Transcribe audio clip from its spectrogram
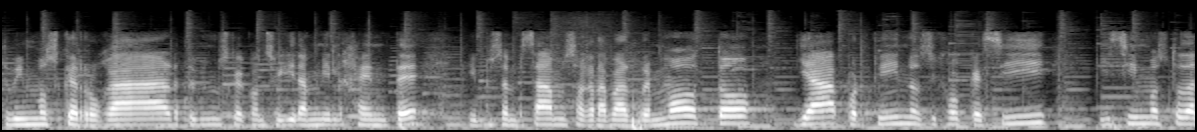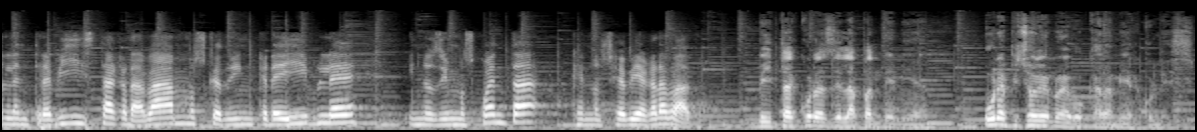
tuvimos que rogar, tuvimos que conseguir a mil gente y pues empezamos a grabar remoto. Ya por fin nos dijo que sí. Hicimos toda la entrevista, grabamos, quedó increíble y nos dimos cuenta que no se había grabado. Bitácoras de la pandemia. Un episodio nuevo cada miércoles.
